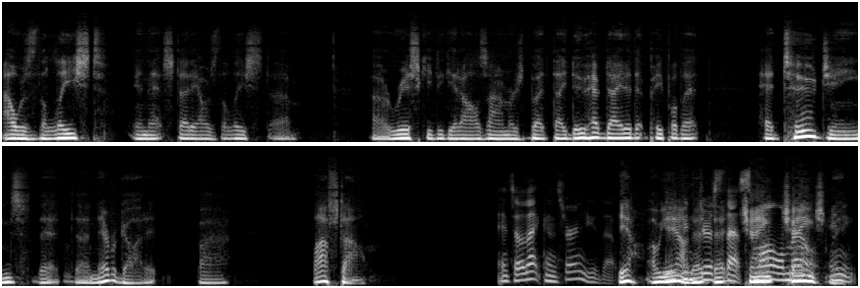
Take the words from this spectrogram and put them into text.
I was the least in that study. I was the least. Um, uh, risky to get Alzheimer's, but they do have data that people that had two genes that uh, never got it by lifestyle. and so that concerned you, though. Yeah. Oh, yeah. Even that, just that, that chan- small amount. changed me.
